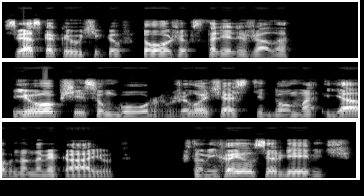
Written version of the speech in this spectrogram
Связка ключиков тоже в столе лежала. И общий сумбур в жилой части дома явно намекают, что Михаил Сергеевич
